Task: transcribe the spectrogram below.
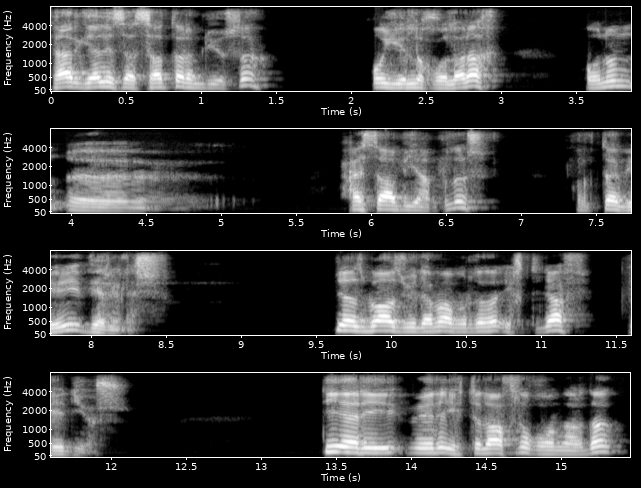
kar gelirse satarım diyorsa o yıllık olarak onun e, hesabı yapılır. Nokta biri verilir. Biraz bazı ulema burada da ihtilaf ediyor. Diğeri böyle ihtilaflı konularda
